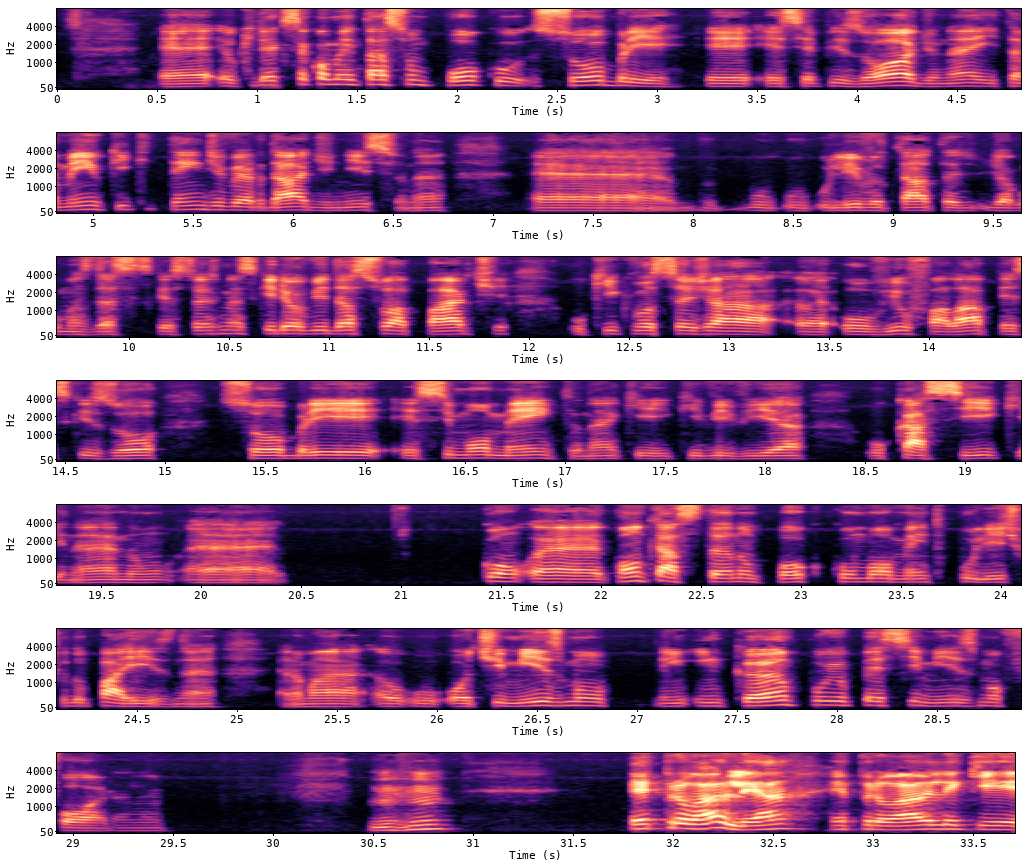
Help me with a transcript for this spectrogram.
É, eu queria que você comentasse um pouco sobre esse episódio, né, e também o que, que tem de verdade nisso, né, é, o, o, livro trata de algumas dessas questões, mas queria ouvir da sua parte o que, que você já é, ouviu falar, pesquisou sobre esse momento né, que, que vivia o cacique, né, num, é, com, é, contrastando um pouco com o momento político do país. Né? Era uma, o, otimismo em, em, campo e o pessimismo fora. Né? Uhum. É provável, ¿eh? que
